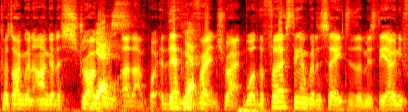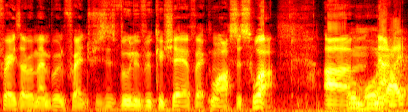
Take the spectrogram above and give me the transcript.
Because I'm going to I'm going to struggle Yes. at that point. They're Yeah. French, right? Well, the first thing I'm going to say to them is the only phrase I remember in French, which is "Voulez-vous coucher avec moi ce soir?" Um, boy. now, Right.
